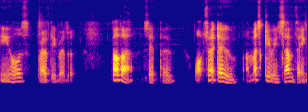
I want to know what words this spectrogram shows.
Eeyore's birthday present. Bother, said Pooh. What shall I do? I must give him something.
